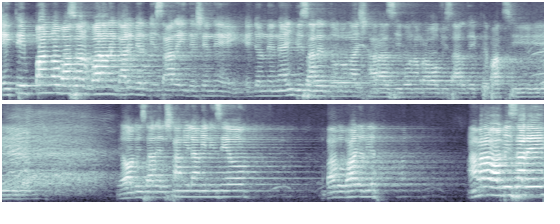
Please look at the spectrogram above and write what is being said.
এই তিপ্পান্ন বছর কোরআনে কারিমের বিচার এই দেশে নেই। এই জন্য নেই বিচারের তুলনায় সারা জীবন আমরা অবিচার দেখতে পাচ্ছি। অবিচারের সামিল আমি নিজেও। বাবু ভাই, আমি- আমরা অবিচারে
